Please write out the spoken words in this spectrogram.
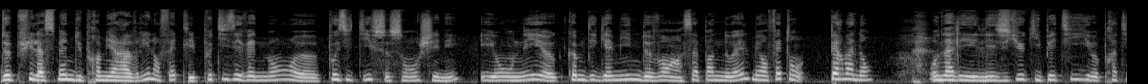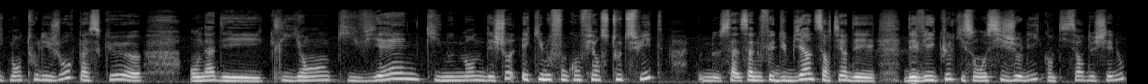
depuis la semaine du 1er avril, en fait, les petits événements euh, positifs se sont enchaînés et on est euh, comme des gamines devant un sapin de Noël, mais en fait, on, permanent on a les, yeux qui pétillent euh, pratiquement tous les jours parce que euh, on a des clients qui viennent, qui nous demandent des choses et qui nous font confiance tout de suite. Ça, nous fait du bien de sortir des, véhicules qui sont aussi jolis quand ils sortent de chez nous.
